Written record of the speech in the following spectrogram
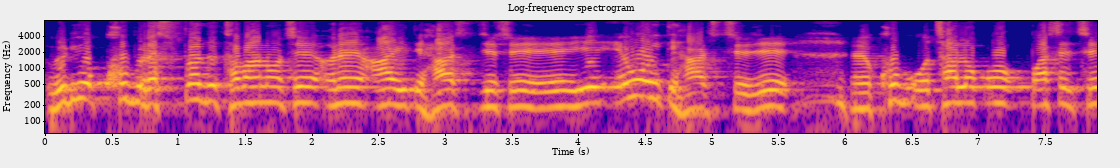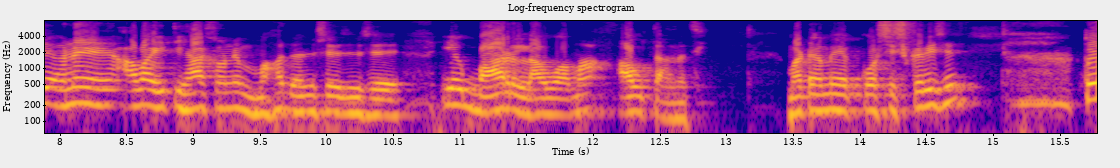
વીડિયો ખૂબ રસપ્રદ થવાનો છે અને આ ઇતિહાસ જે છે એ એવો ઇતિહાસ છે જે ખૂબ ઓછા લોકો પાસે છે અને આવા ઇતિહાસોને મહદ અંશે જે છે એ બહાર લાવવામાં આવતા નથી. માટે અમે એક કોશિશ કરી છે. તો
